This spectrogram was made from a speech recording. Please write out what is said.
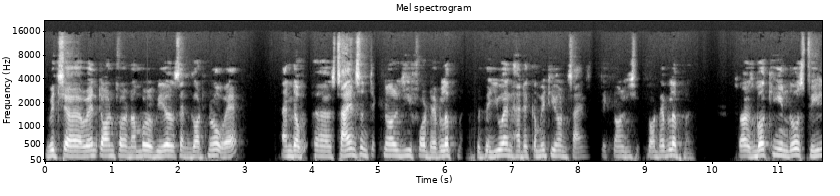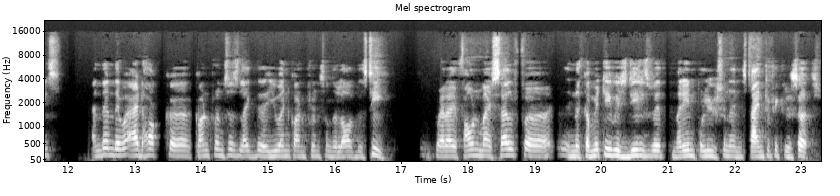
which uh, went on for a number of years and got nowhere. And the uh, science and technology for development, but the UN had a committee on science and technology for development. So I was working in those fields and then there were ad hoc uh, conferences like the UN Conference on the Law of the Sea, where I found myself uh, in the committee which deals with marine pollution and scientific research.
